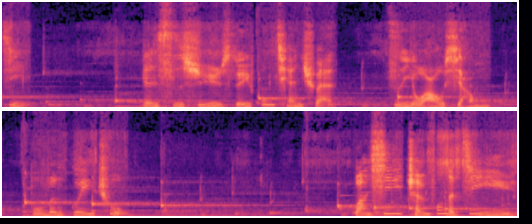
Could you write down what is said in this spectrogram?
迹。任思绪随风缱绻，自由翱翔，不问归处。往昔尘封的记忆，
